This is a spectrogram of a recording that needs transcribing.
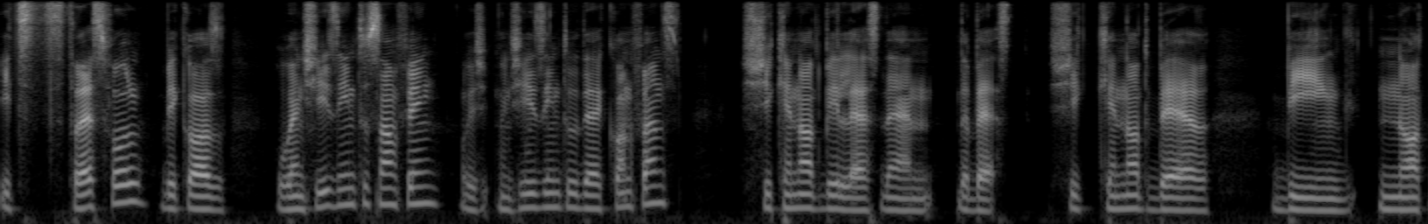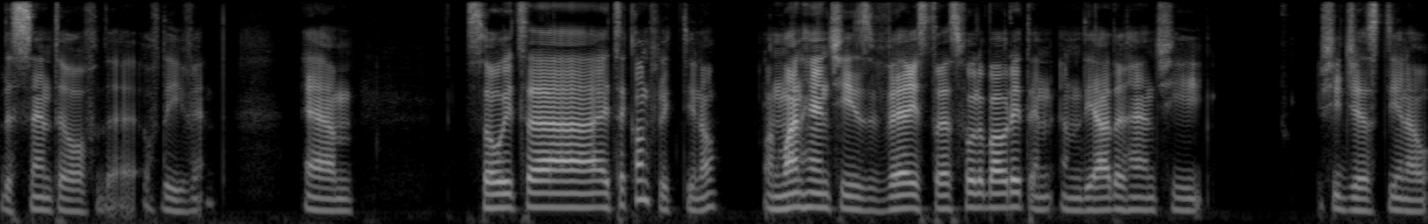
it's stressful because when she's into something, when she's into the conference, she cannot be less than the best. She cannot bear being not the center of the of the event. Um, so it's a it's a conflict, you know. On one hand, she is very stressful about it, and on the other hand, she she just you know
